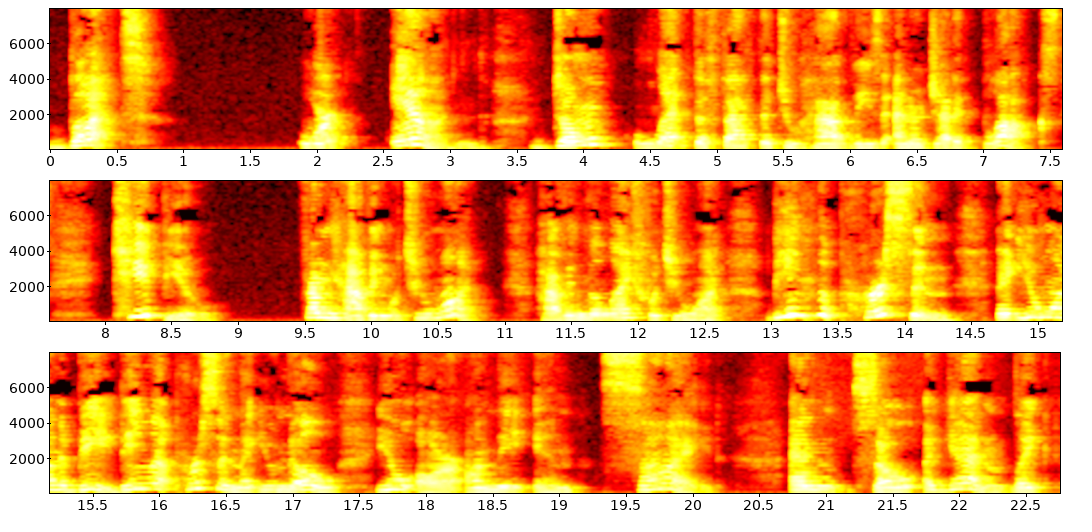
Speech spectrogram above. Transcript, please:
But or and don't let the fact that you have these energetic blocks keep you from having what you want, having the life what you want, being the person that you want to be, being that person that you know you are on the inside. And so again, like,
